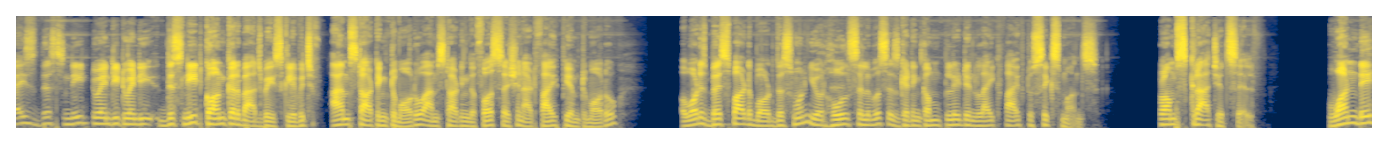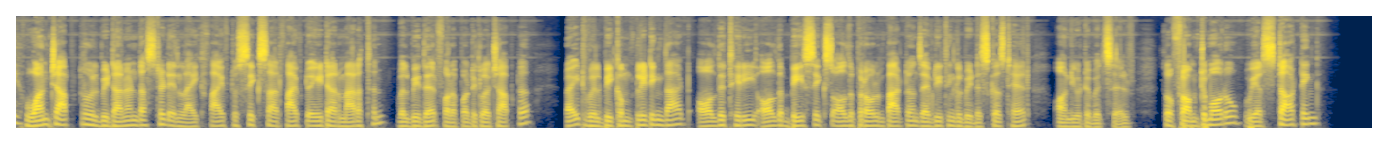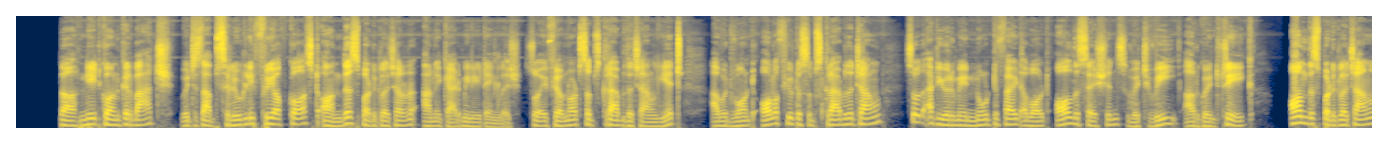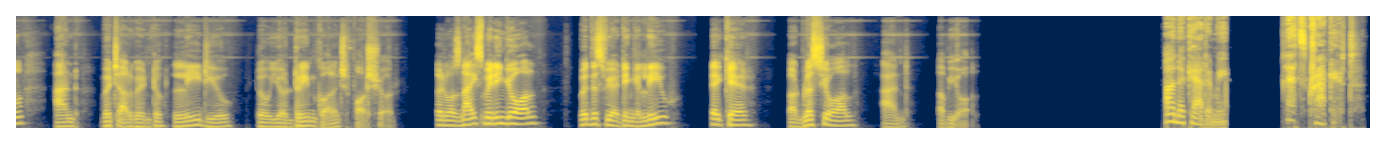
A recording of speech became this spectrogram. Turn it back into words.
guys this NEET 2020 this NEET conquer batch basically which i'm starting tomorrow i'm starting the first session at 5 p.m tomorrow Uh, what is best part about this one your whole syllabus is getting complete in like 5 to 6 months from scratch itself one day one chapter will be done and dusted in like 5 to 6 or 5 to 8 hour marathon will be there for a particular chapter right we'll be completing that all the theory all the basics all the problem patterns everything will be discussed here on youtube itself so from tomorrow we are starting the NEET Conquer batch, which is absolutely free of cost on this particular channel, An Academy NEET English. So if you have not subscribed to the channel yet, I would want all of you to subscribe to the channel so that you remain notified about all the sessions which we are going to take on this particular channel and which are going to lead you to your dream college for sure. So it was nice meeting you all. With this, we are taking a leave. Take care. God bless you all and Love you all. Unacademy. Let's crack it.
